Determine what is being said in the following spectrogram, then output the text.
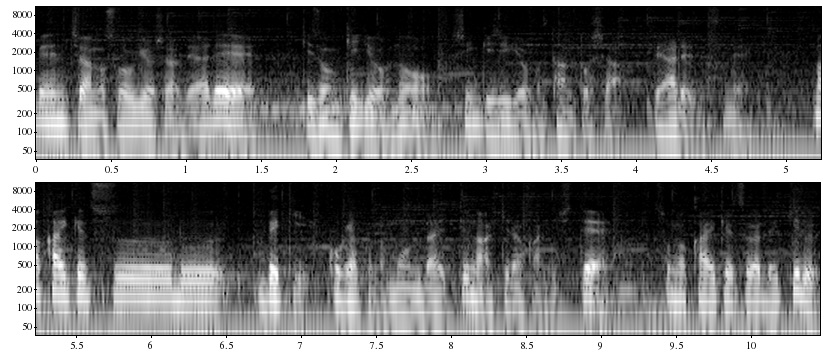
ベンチャーの創業者であれ既存企業の新規事業の担当者であれですね、まあ、解決するべき顧客の問題っていうのを明らかにしてその解決ができる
